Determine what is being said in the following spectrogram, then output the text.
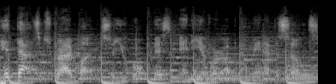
hit that subscribe button so you won't miss any of our upcoming episodes.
